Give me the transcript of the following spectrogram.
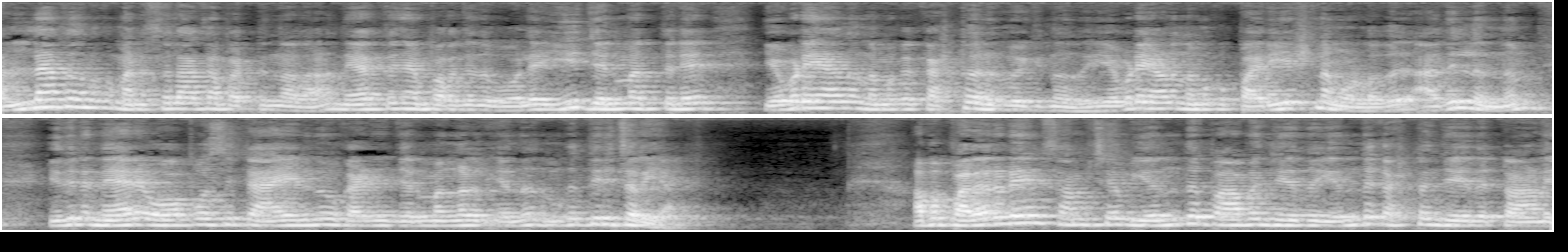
അല്ലാതെ നമുക്ക് മനസ്സിലാക്കാൻ പറ്റുന്നതാണ്. നേരത്തെ ഞാൻ പറഞ്ഞതുപോലെ ഈ ജന്മത്തിലെ എവിടെയാണ് നമുക്ക് കഷ്ടം അനുഭവിക്കുന്നത് എവിടെയാണ് നമുക്ക് പരീക്ഷണമുള്ളത് അതിൽ നിന്നും ഇതിന് നേരെ ഓപ്പോസിറ്റ് ആയിരുന്നു കഴിഞ്ഞ ജന്മങ്ങൾ എന്ന് നമുക്ക് തിരിച്ചറിയാം. അപ്പൊ പലരുടെയും സംശയം എന്ത് പാപം ചെയ്ത് എന്ത് കഷ്ടം ചെയ്തിട്ടാണ്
